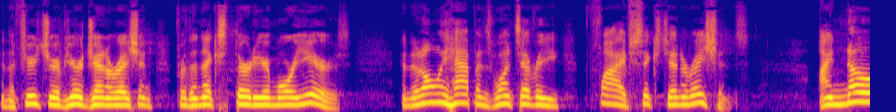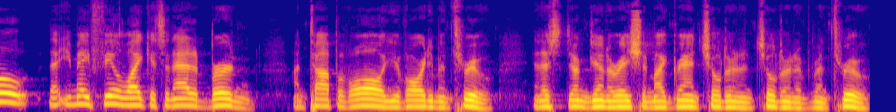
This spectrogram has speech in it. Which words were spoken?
and the future of your generation for the next 30 or more years. And it only happens once every five, six generations. I know that you may feel like it's an added burden on top of all you've already been through and this young generation, my grandchildren and children have been through.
